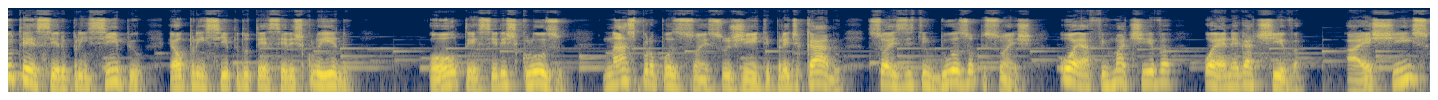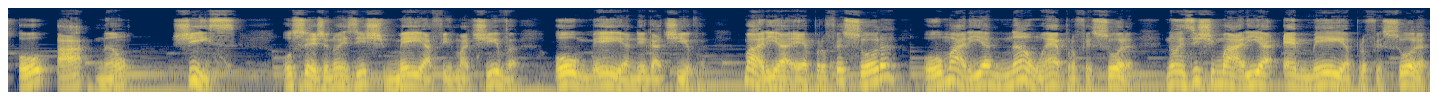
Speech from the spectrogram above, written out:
o terceiro princípio é o princípio do terceiro excluído, ou terceiro excluso. Nas proposições sujeito e predicado, só existem duas opções: ou é afirmativa ou é negativa. A é X ou A não X. Ou seja, não existe meia afirmativa ou meia negativa. Maria é professora ou Maria não é professora. Não existe Maria é meia professora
